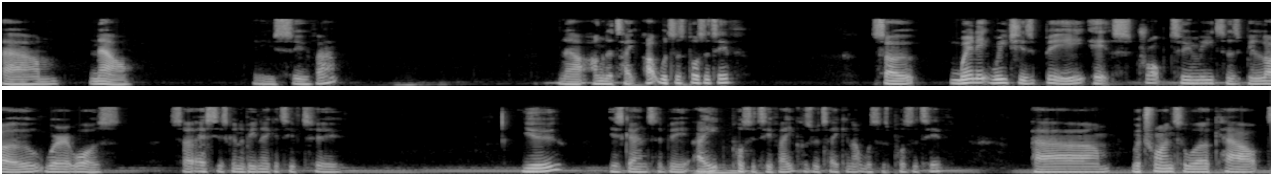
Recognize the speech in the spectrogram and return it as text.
Um, now, you see that. Now I'm going to take upwards as positive. So when it reaches B, it's dropped two meters below where it was. So S is going to be negative 2. U is going to be 8, positive 8, because we're taking upwards as positive. Um, we're trying to work out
